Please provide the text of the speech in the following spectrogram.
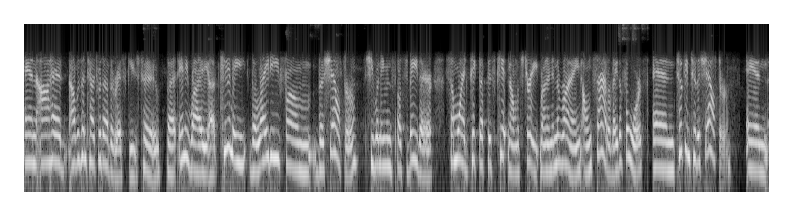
And I had I was in touch with other rescues too. But anyway, uh, Kimmy, the lady from the shelter, she wasn't even supposed to be there. Someone had picked up this kitten on the street running in the rain on Saturday the 4th and took him to the shelter and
